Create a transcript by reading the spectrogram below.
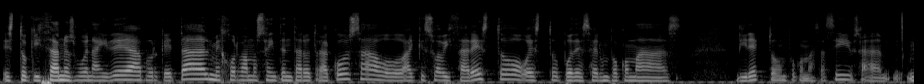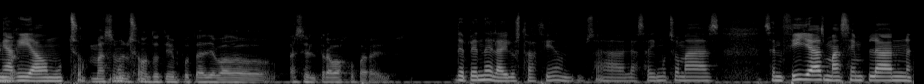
esto quizá no es buena idea porque tal, mejor vamos a intentar otra cosa, o hay que suavizar esto, o esto puede ser un poco más directo, un poco más así. O sea, me ha guiado mucho. Más o menos cuánto tiempo te ha llevado hacer el trabajo para ellos. Depende de la ilustración. O sea, las hay mucho más sencillas, más en plan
